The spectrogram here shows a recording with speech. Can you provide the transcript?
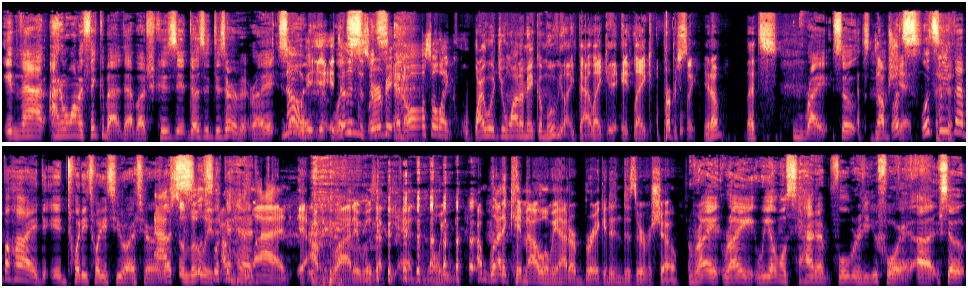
in that i don't want to think about it that much because it doesn't deserve it right? No, it, it doesn't deserve it, and also like, why would you want to make a movie like that? Like it, it like purposely, you know? That's right so that's dumb let's shit. let's leave that behind in 2022 Arthur. Let's- Absolutely, let's, look I'm ahead glad. I'm glad it was at the end. When we, I'm glad it came out when we had our break. It didn't deserve a show. Right, right. We almost had a full review for it. Uh, so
